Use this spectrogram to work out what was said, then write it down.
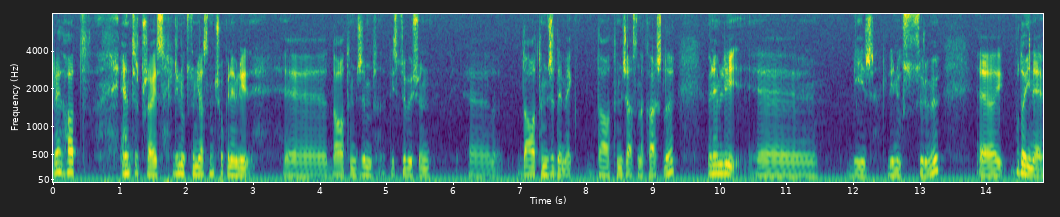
Red Hat Enterprise Linux dünyasının çok önemli e, dağıtımcı distribution e, dağıtımcı demek dağıtımcı aslında karşılığı önemli e, bir Linux sürümü. E, bu da yine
